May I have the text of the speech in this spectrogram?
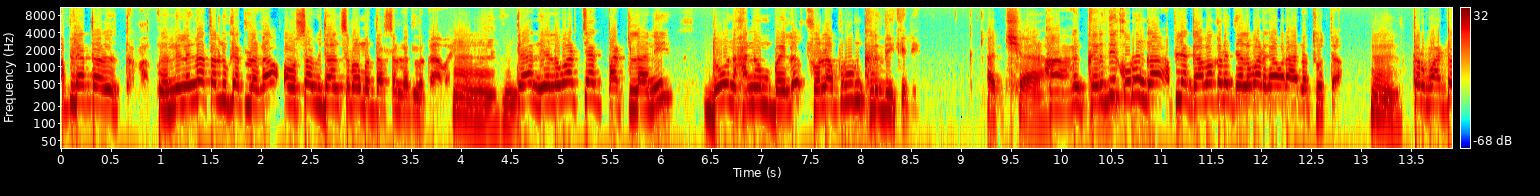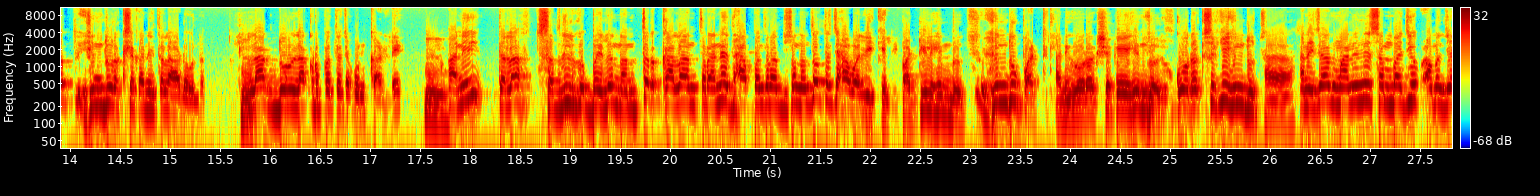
आपल्या निलंगा तालुक्यातलं गाव औसा विधानसभा मतदारसंघातलं गाव आहे. त्या निलवाडच्या पाटलांनी दोन हनम बैल सोलापूरहून खरेदी केली. अच्छा. हा आणि खरेदी करून गा- आपल्या गावाकडे निलवाड गावाला आणत होता हम्म. तर वाटत हिंदू रक्षकांनी त्याला अडवलं. लाख दोन लाख रुपये त्याच्याकडून काढले. आणि त्याला सदरील बैल नंतर कालांतराने दहा पंधरा दिवसानंतर त्याची हवाली केली. पाटील हिंदूच. हिंदू पाटील. आणि गोरक्षक हे हिंदूच. गोरक्षकी हिंदूच. आणि ज्यात माननीय संभाजी म्हणजे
